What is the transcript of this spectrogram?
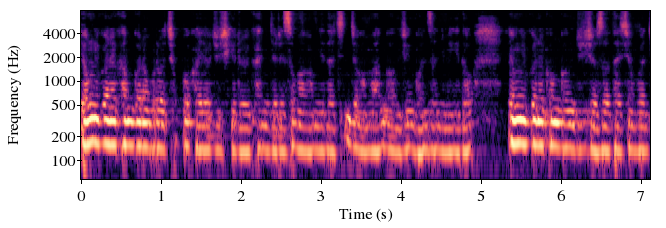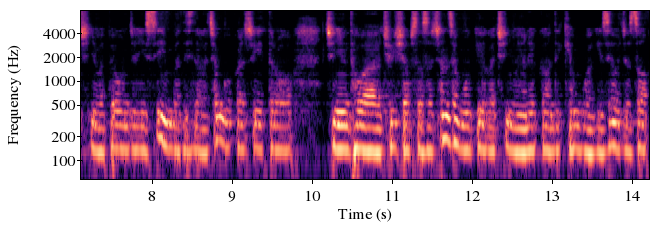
영육간의 강건함으로 축복하여 주시기를 간절히 소망합니다. 친정엄마 한강진 권사님에게도 영육간의 건강 주셔서 다시 한번 주님 앞에 온전히 쓰임 받으시다가 천국 갈 수 있도록 주님 도와주시옵소서 천성문교회가 주님의 은혜 가운데 견고하게 세워져서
